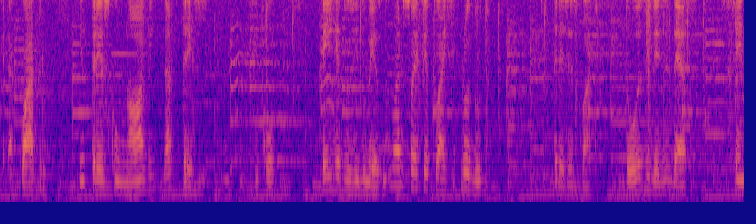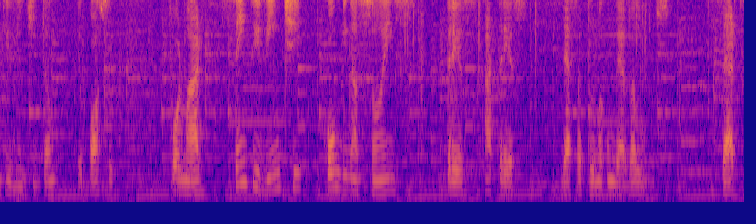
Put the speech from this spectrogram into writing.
vai dar 4, e o 3 com 9 dá 3. Ficou bem reduzido mesmo. Agora é só efetuar esse produto, 3 vezes 4, 12 vezes 10, 120. Então eu posso formar 120 combinações 3 a 3 dessa turma com 10 alunos, certo?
